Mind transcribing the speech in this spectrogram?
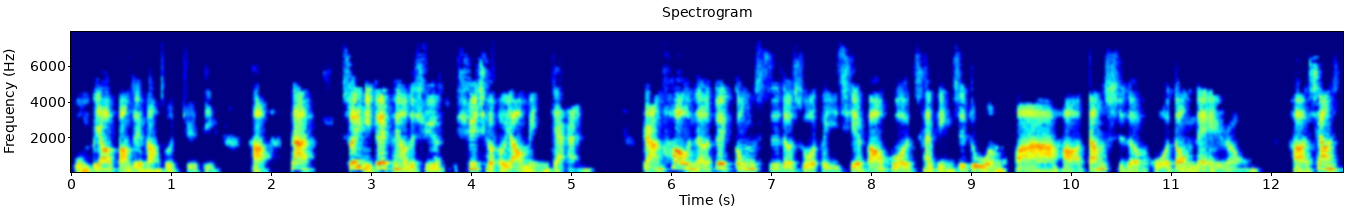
我们不要帮对方做决定。好，那所以你对朋友的需需求要敏感，然后呢，对公司的所有一切，包括产品制度、文化啊，哈，当时的活动内容，好像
